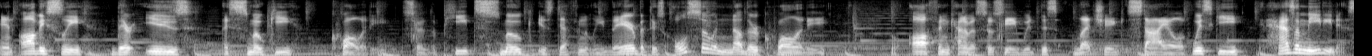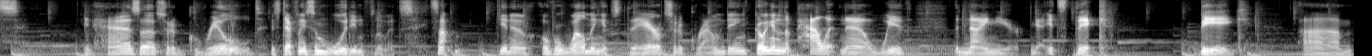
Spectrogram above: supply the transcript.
and obviously, there is a smoky quality. So the peat smoke is definitely there, but there's also another quality we'll often kind of associate with this Ledaig style of whiskey. It has a meatiness. It has a sort of grilled, there's definitely some wood influence. It's not, you know, overwhelming, it's there, it's sort of grounding. Going in the palate now with the nine year. Yeah, it's thick, big, um,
